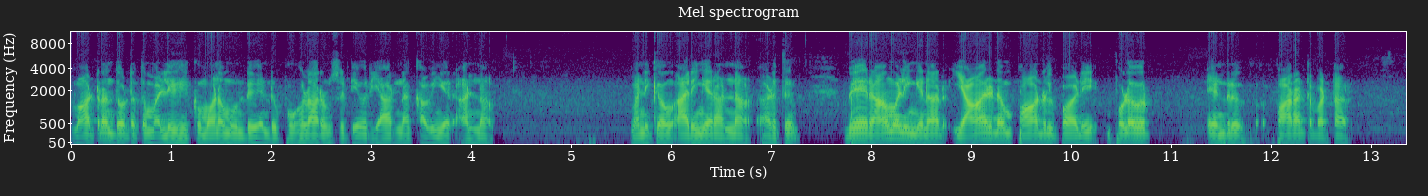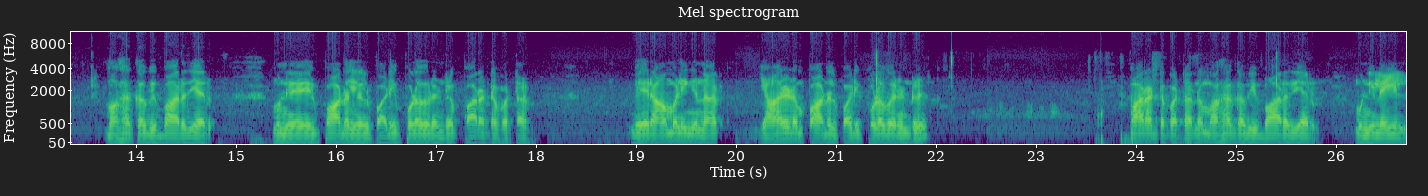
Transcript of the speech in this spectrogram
மாற்றான் தோட்டத்து மல்லிகைக்கும் மனம் உண்டு என்று புகழாரம் சூட்டியவர் யாருன்னா கவிஞர் அண்ணா. மன்னிக்கவும் அறிஞர் அண்ணா. அடுத்து வே. ராமலிங்கனார் யாரிடம் பாடல் பாடி புலவர் என்று பாராட்டப்பட்டார். மகாகவி பாரதியார் முன்னிலையில் பாடல்கள் பாடி புலவர் என்று பாராட்டப்பட்டார். வே ராமலிங்கனார் யாரிடம் பாடல் பாடி புலவர் என்று பாராட்டப்பட்டார்னா மகாகவி பாரதியார் முன்னிலையில்.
